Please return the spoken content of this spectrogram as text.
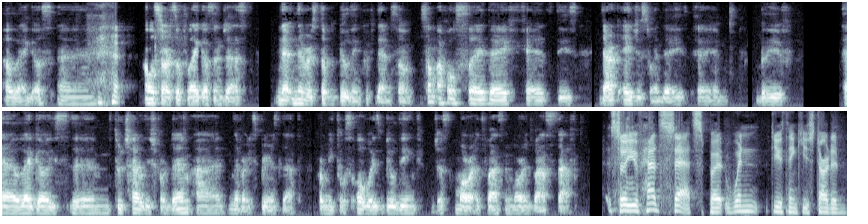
a Legos and all sorts of Legos and just ne- never stopped building with them. So some people say they had this dark ages when they um, believe uh, Lego is um, too childish for them. I never experienced that. For me, it was always building just more advanced and more advanced stuff. So you've had sets, but when do you think you started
